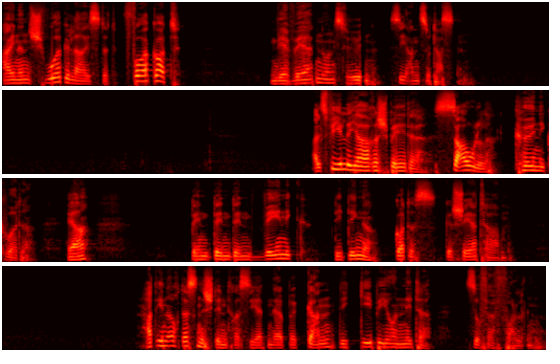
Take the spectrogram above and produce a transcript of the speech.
einen Schwur geleistet vor Gott. Wir werden uns hüten, sie anzutasten. Als viele Jahre später Saul König wurde, ja, den, den, den wenig die Dinge Gottes geschert haben, hat ihn auch das nicht interessiert und er begann, die Gibeoniter zu verfolgen.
